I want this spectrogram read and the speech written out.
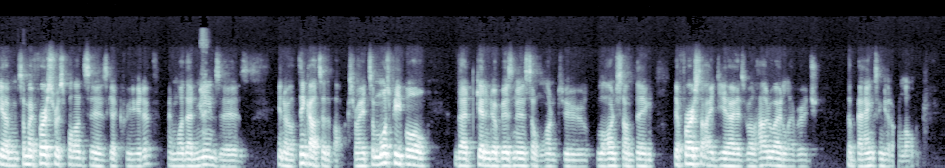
Yeah, so my first response is get creative. And what that means is, you know, think outside the box, right? So most people that get into a business or want to launch something, the first idea is, well, how do I leverage the banks and get a loan,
